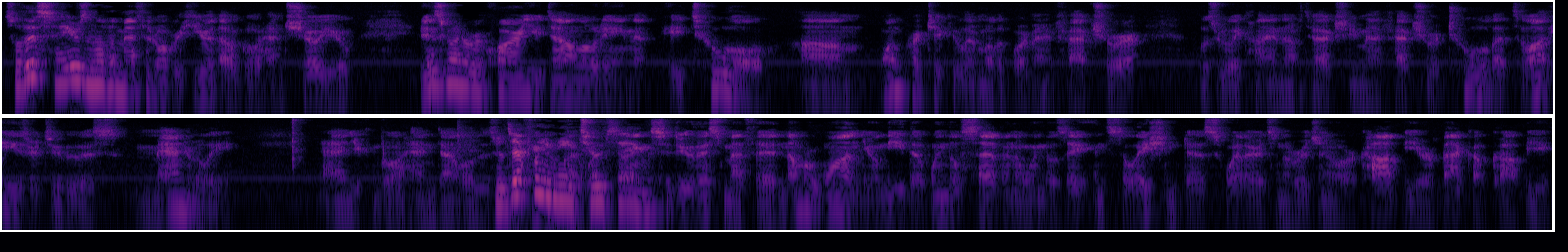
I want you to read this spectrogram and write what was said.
So this here's another method over here that I'll go ahead and show you. It is going to require you downloading a tool. Um, one particular motherboard manufacturer was really kind enough to actually manufacture a tool that's a lot easier to do this manually. And you can go ahead and download this. You'll definitely need two things to do this method. Number one, you'll need a Windows 7 or Windows 8 installation disk, whether it's an original or copy or backup copy.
